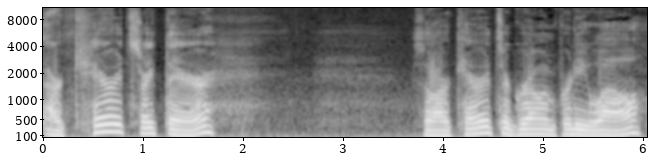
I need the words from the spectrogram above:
our carrots right there. So our carrots are growing pretty well.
